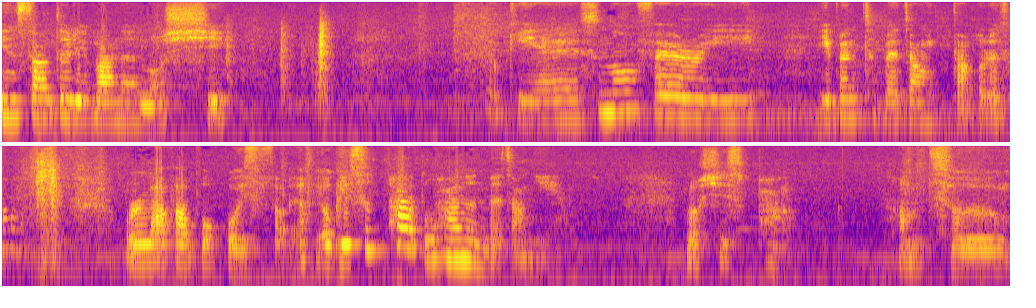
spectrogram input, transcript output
인싸들이 많은 러쉬. 여기에 스노우 페어리 이벤트 매장 있다 그래서 올라가 보고 있어요. 여기 스파도 하는 매장이에요. 러쉬 스파 3층.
